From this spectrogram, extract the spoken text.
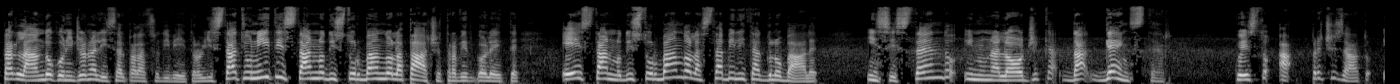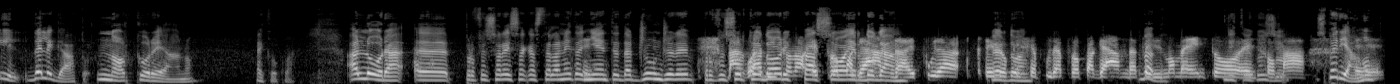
parlando con i giornalisti al Palazzo di Vetro. Gli Stati Uniti stanno disturbando la pace, tra virgolette, e stanno disturbando la stabilità globale, insistendo in una logica da gangster. Questo ha precisato il delegato nordcoreano. Ecco qua. Allora, eh, professoressa Castellaneta, sì. niente da aggiungere? Professor guardi, Teodori, sono, passo a Erdogan. Pura, credo Erdogan. che sia pura propaganda per Vabbè, il momento. Insomma, speriamo, eh,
